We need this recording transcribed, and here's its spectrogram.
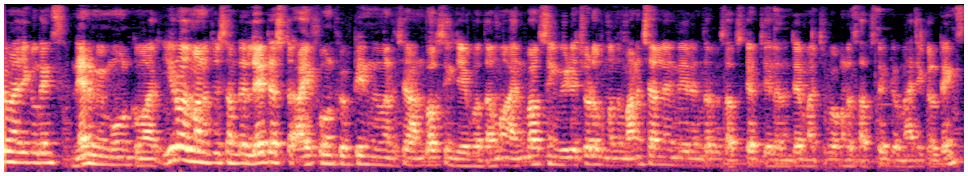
థింగ్స్ నేను మీ మోహన్ కుమార్. ఈ రోజు మనం చూసామంటే లేటెస్ట్ ఐఫోన్ ఫిఫ్టీన్ నుంచి అన్బాక్సింగ్ చేయబోతాము. అన్బాక్సింగ్ వీడియో చూడక ముందు మన ఛానల్ మీరు ఇంతవరకు సబ్స్క్రైబ్ చేయలేదంటే మర్చిపోకుండా సబ్స్క్రైబ్ టు మ్యాజికల్ థింగ్స్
